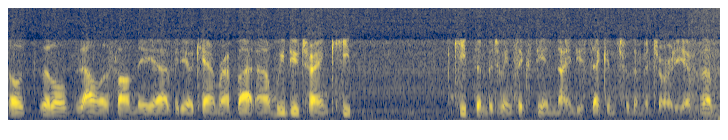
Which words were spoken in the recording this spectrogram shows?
a little, little zealous on the uh, video camera, but um, we do try and keep keep them between 60 and 90 seconds for the majority of them.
